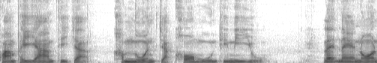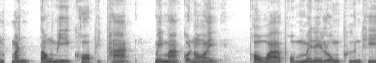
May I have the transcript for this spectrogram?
ความพยายามที่จะคำนวณจากข้อมูลที่มีอยู่ และแน่นอนมันต้องมีข้อผิดพลาดไม่มากก็น้อย เพราะว่าผมไม่ได้ลงพื้นที่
